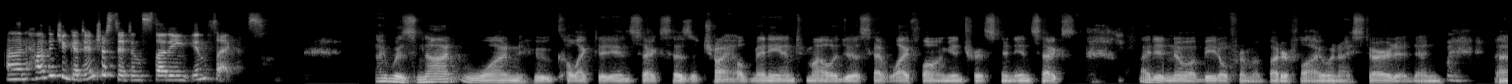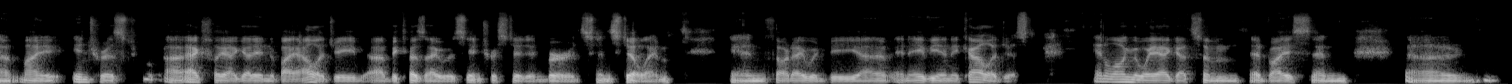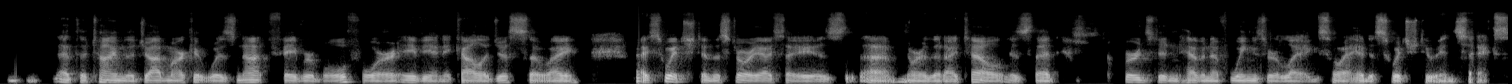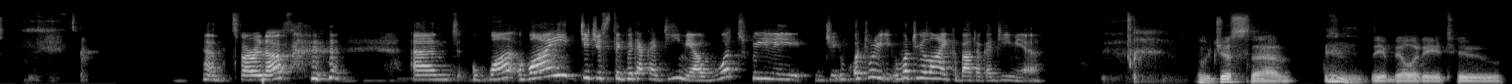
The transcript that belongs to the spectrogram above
And how did you get interested in studying insects? I was not one who collected insects as a child. Many entomologists have lifelong interest in insects. I didn't know a beetle from a butterfly when I started. And uh, my interest uh, actually, I got into biology uh, because I was interested in birds and still am, and thought I would be uh, an avian ecologist. And along the way, I got some advice and at the time, the job market was not favorable for avian ecologists. So I, I switched. And the story I say is, uh, or that I tell, is that birds didn't have enough wings or legs. So I had to switch to insects. That's fair enough. and why, why did you stick with academia? What really, do you, what really, what do you like about academia? Oh, just the the ability to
